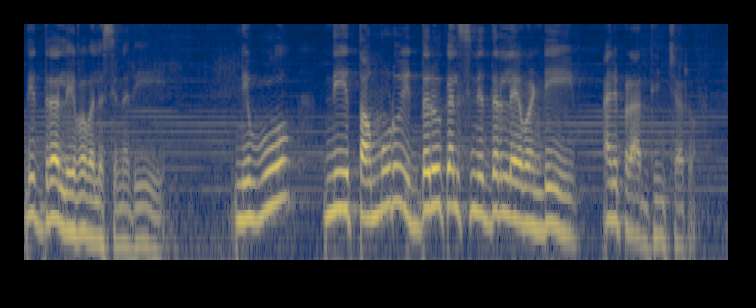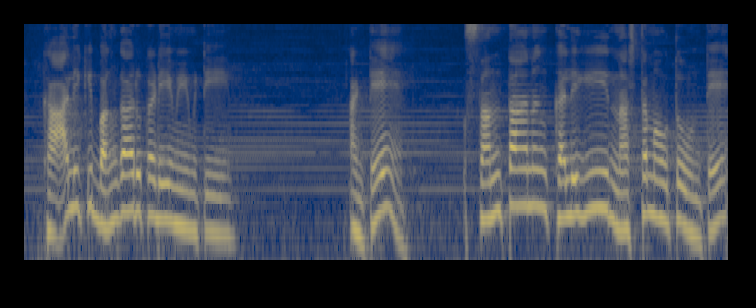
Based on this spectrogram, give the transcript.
నిద్ర లేవవలసినది. నువ్వు నీ తమ్ముడు ఇద్దరూ కలిసి నిద్ర లేవండి అని ప్రార్థించారు. కాలికి బంగారు కడియం ఏమిటి? అంటే సంతానం కలిగి నష్టమవుతూ ఉంటే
